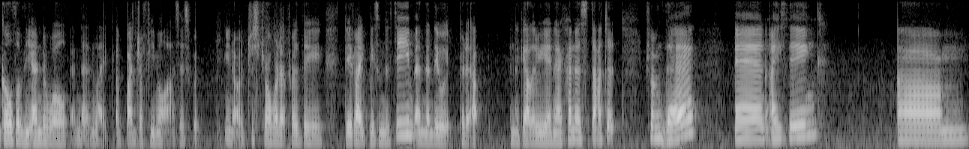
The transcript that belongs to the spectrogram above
Girls of the Underworld, and then like a bunch of female artists would, you know, just draw whatever they they like based on the theme, and then they would put it up in the gallery. And I kind of started from there, and I think, um,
